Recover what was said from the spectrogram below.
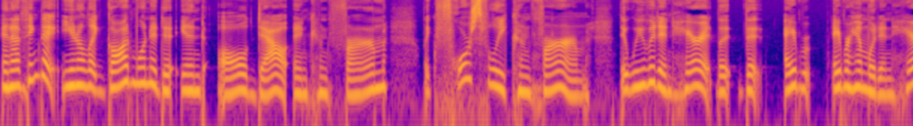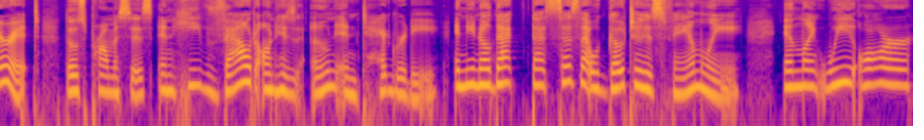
And I think that you know like God wanted to end all doubt and confirm, like forcefully confirm that we would inherit that that Abraham would inherit those promises and he vowed on his own integrity. And you know that that says that would go to his family. And like we are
